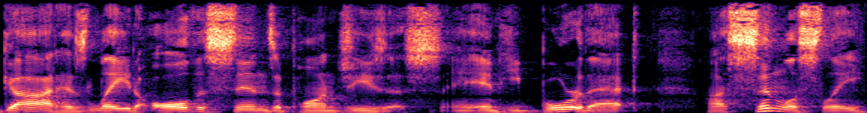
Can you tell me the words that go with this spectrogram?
God has laid all the sins upon Jesus, and he bore that uh, sinlessly.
